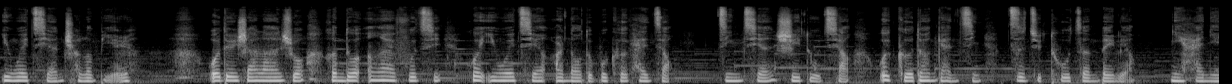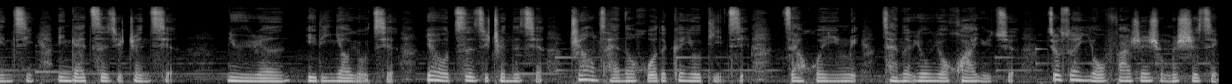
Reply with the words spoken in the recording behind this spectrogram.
因为钱成了别人。我对莎拉说：“很多恩爱夫妻会因为钱而闹得不可开交，金钱是一堵墙，会隔断感情，自己徒增悲凉。你还年轻，应该自己挣钱。”女人一定要有钱，要有自己挣的钱，这样才能活得更有底气，在婚姻里才能拥有话语权。就算有发生什么事情，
